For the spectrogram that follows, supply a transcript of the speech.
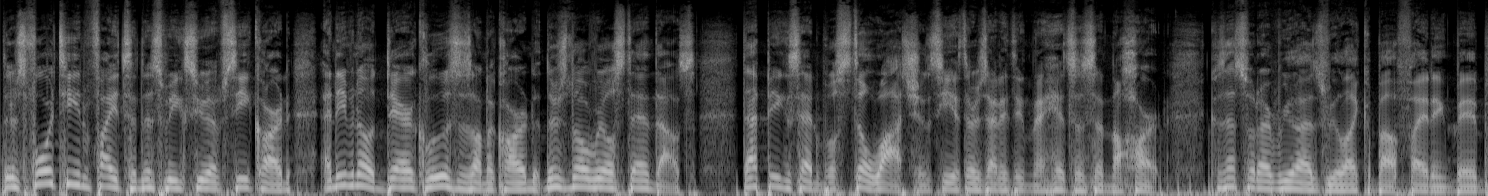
There's 14 fights in this week's UFC card, and even though Derrick Lewis is on the card, there's no real standouts. That being said, we'll still watch and see if there's anything that hits us in the heart, because that's what I realized we like about fighting, babe.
